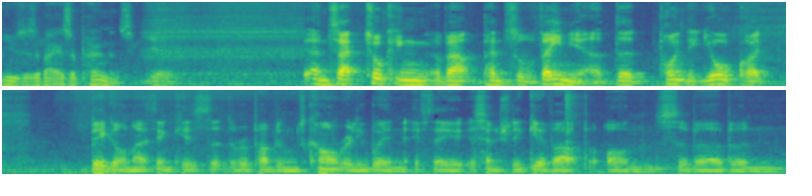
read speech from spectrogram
uses about his opponents. Yeah. And Zach, talking about Pennsylvania, the point that you're quite big on, I think, is that the Republicans can't really win if they essentially give up on suburban,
